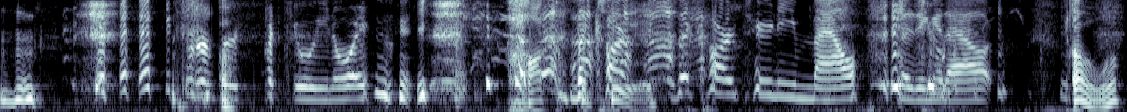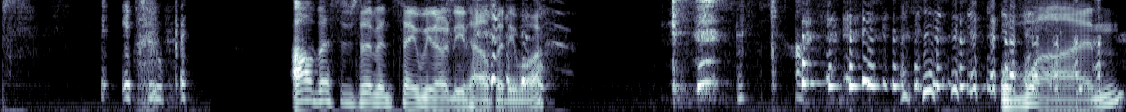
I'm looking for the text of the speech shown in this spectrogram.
Reverse Patuinoid. Hawk The, car- the cartoony mouth spitting it out. Oh, whoops. It's open. I'll message them and say we don't need help anymore. One,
